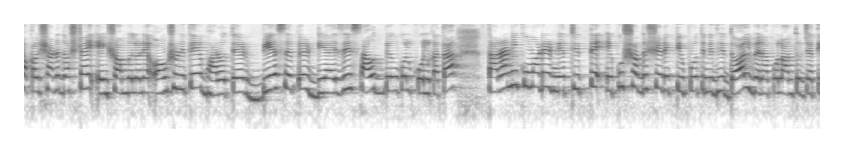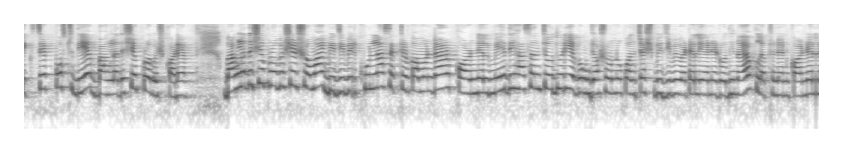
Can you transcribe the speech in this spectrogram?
সকাল সাড়ে দশটায় এই সম্মেলনে অংশ নিতে ভারতের বিএসএফ এর ডিআইজি সাউথ বেঙ্গল কলকাতা তারানী কুমারের নেতৃত্বে একুশ সদস্যের একটি প্রতিনিধি দল বেনাপোল আন্তর্জাতিক চেকপোস্ট দিয়ে বাংলাদেশে প্রবেশ করে। বাংলাদেশে প্রবেশের সময় বিজিবির Khulna sector commander colonel Mehedi Hasan Chowdhury এবং যশোর উনপঞ্চাশ বিজিবি ব্যাটালিয়নের অধিনায়ক লেফটেন্যান্ট কর্নেল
